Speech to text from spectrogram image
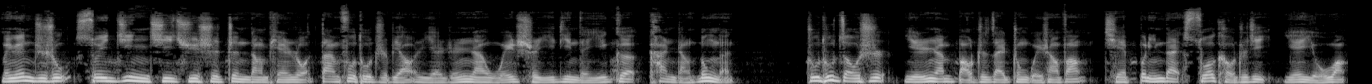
美元指数虽近期趋势震荡偏弱，但附图指标也仍然维持一定的一个看涨动能，主图走势也仍然保持在中轨上方，且布林带缩口之际也有望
